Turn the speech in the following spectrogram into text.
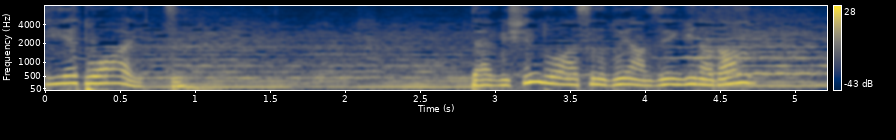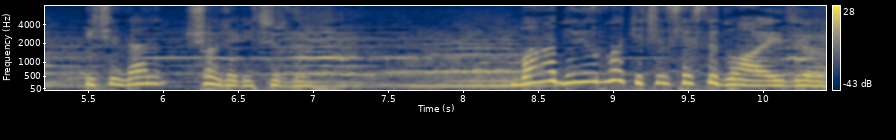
diye dua etti. Dervişin duasını duyan zengin adam içinden şöyle geçirdi. Bana duyurmak için sesli dua ediyor.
